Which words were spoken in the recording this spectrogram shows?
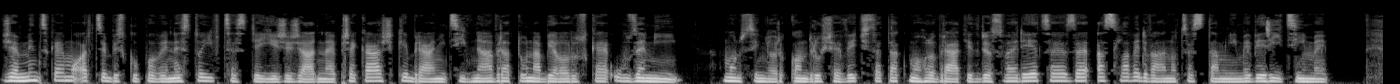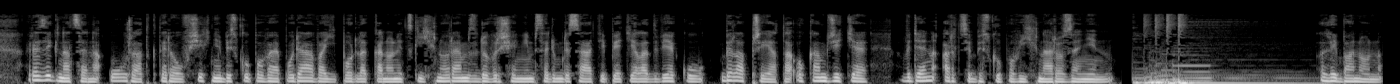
že minskému arcibiskupovi nestojí v cestě již žádné překážky bránící v návratu na běloruské území. Monsignor Kondruševič se tak mohl vrátit do své diecéze a slavit Vánoce s tamními věřícími. Rezignace na úřad, kterou všichni biskupové podávají podle kanonických norem s dovršením 75 let věku, byla přijata okamžitě v den arcibiskupových narozenin. Libanon.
